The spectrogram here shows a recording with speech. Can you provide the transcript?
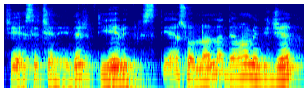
C seçeneğidir diyebiliriz. Diğer sorularla devam edeceğim.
